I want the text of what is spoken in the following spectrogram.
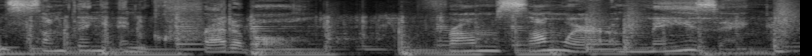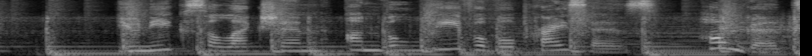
Find something incredible from somewhere amazing. Unique selection, unbelievable prices. Home goods,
